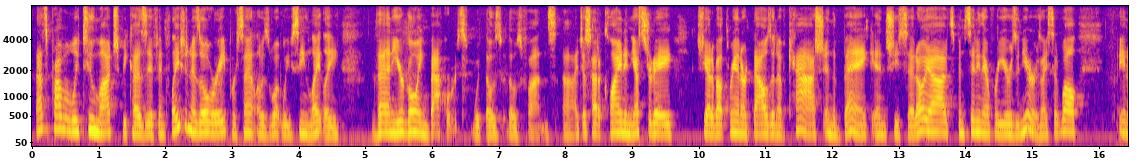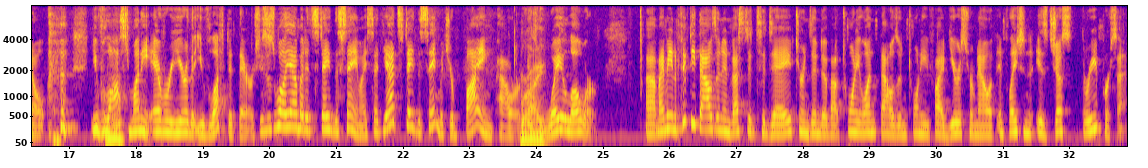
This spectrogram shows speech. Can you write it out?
that's probably too much because if inflation is over 8%, was what we've seen lately, then you're going backwards with those those funds. Uh, I just had a client in yesterday she had about 300,000 of cash in the bank and she said, "Oh yeah, it's been sitting there for years and years." I said, "Well, you know, you've mm-hmm. lost money every year that you've left it there." She says, "Well, yeah, but it stayed the same." I said, "Yeah, it stayed the same, but your buying power right. is way lower." Um, I mean, a 50,000 invested today turns into about 21,000 25 years from now if inflation is just 3%.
